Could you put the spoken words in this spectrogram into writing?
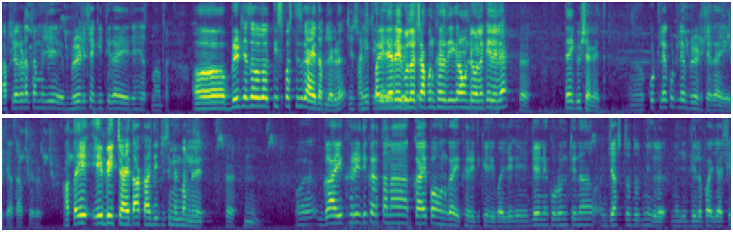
आपल्याकडे आता म्हणजे ब्रीडच्या किती गाय आहेत ना आता? ब्रीडच्या जवळजवळ तीस पस्तीस गाय आहेत आपल्याकडे. 30-35 आणि गाय पहिल्या रेग्युलरच्या आपण खरेदी ग्राउंड लेवलला केलेल्या हं. त्या एक विषय आहेत. अं, कुठल्या कुठल्या ब्रीडच्या गाय आहेत आता आपल्याकडे? आता ए ए बेच्या आहेत आकाशदीचे सिमेंट भरलेले आहेत. हं. हम्म. गाय खरेदी करताना काय पाहून गाय खरेदी केली पाहिजे की जेणेकरून तिनं जास्त दूध निघलं म्हणजे दिलं पाहिजे अशी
